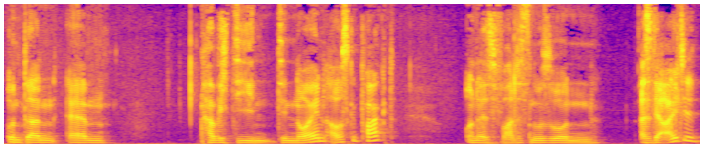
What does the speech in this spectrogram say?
Und dann ähm, habe ich die, den neuen ausgepackt und es war das nur so ein. Also der alte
